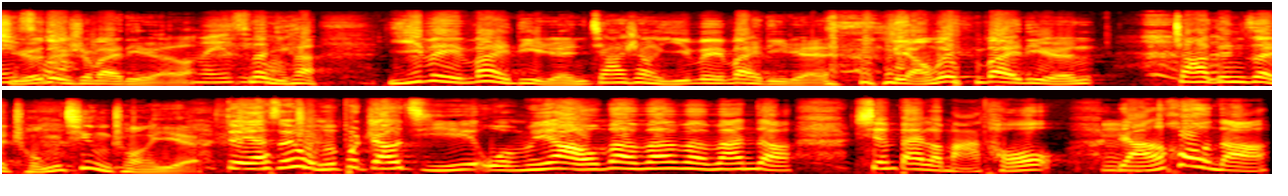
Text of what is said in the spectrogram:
绝对是外地人了。没错。那你看，一位外地人加上一位外地人，两位外地人扎根在重庆创业。对呀，所以我们不着急，我们要慢慢慢慢的先拜了码头，然后呢，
